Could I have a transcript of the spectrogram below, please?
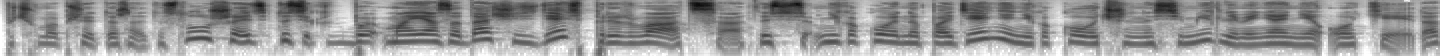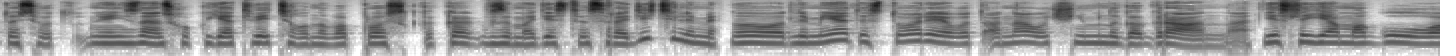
почему вообще я должна это слушать. То есть как бы моя задача здесь прерваться. То есть никакое нападение, никакого члена семьи для меня не окей. Да? То есть вот я не знаю, сколько я ответила на вопрос, как, как взаимодействие с родителями, но для меня эта история, вот она очень многогранна. Если я могу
